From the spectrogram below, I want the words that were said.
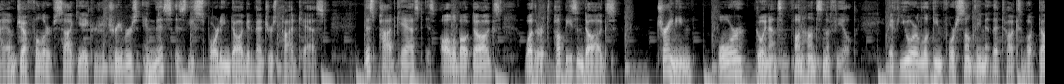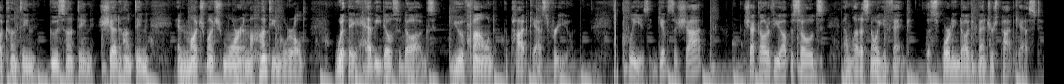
Hi, I'm Jeff Fuller of Soggy Acres Retrievers, and this is the Sporting Dog Adventures Podcast. This podcast is all about dogs, whether it's puppies and dogs, training, or going on some fun hunts in the field. If you are looking for something that talks about duck hunting, goose hunting, shed hunting, and much, much more in the hunting world with a heavy dose of dogs, you have found the podcast for you. Please give us a shot, check out a few episodes, and let us know what you think. The Sporting Dog Adventures Podcast.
